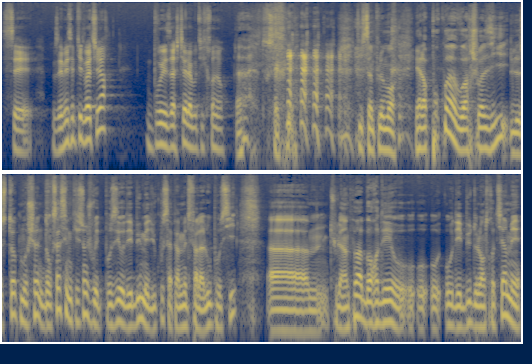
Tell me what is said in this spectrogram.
c'est Vous aimez ces petites voitures? Vous pouvez les acheter à la boutique Renault. Ah, tout simplement. tout simplement. Et alors, pourquoi avoir choisi le stop motion? Donc ça, c'est une question que je voulais te poser au début, mais du coup, ça permet de faire la loupe aussi. Euh, tu l'as un peu abordé au, au- au- au début de l'entretien, mais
